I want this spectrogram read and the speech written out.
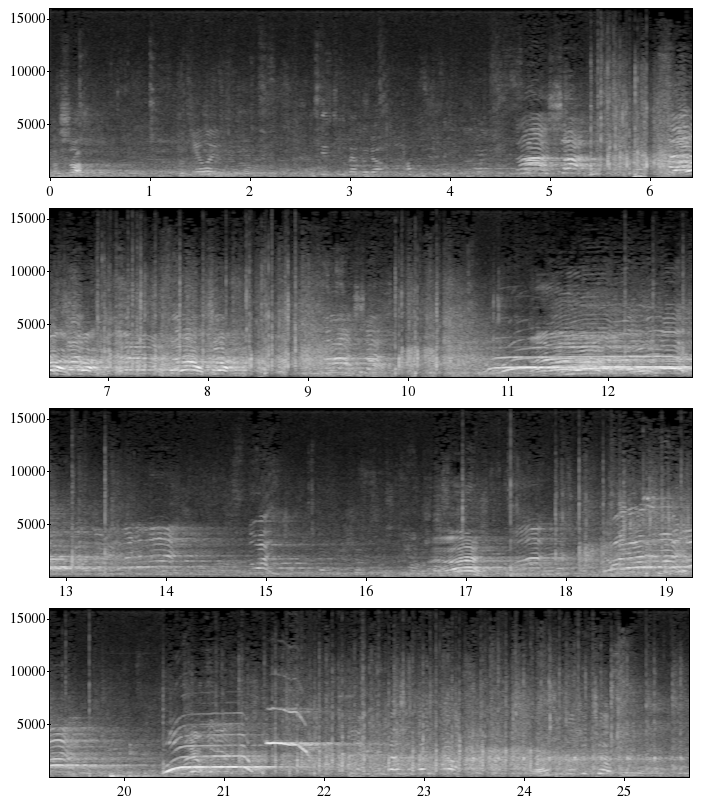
Хорошо. Делай. Я всегда говорю, 这个就交给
